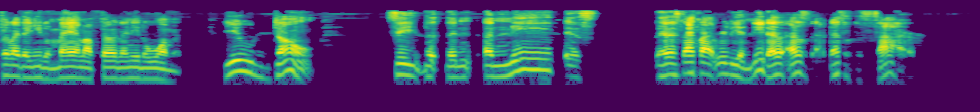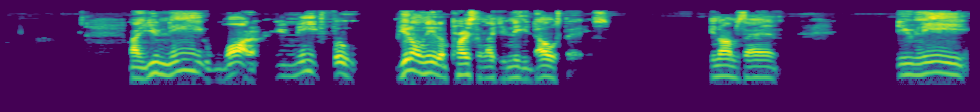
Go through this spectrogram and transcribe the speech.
feel like they need a man or feel like they need a woman. You don't. See, the, the a need is that's, not really a need. That, that's that's a desire. Like you need water, you need food. You don't need a person like you need those things. You know what I'm saying? You need,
